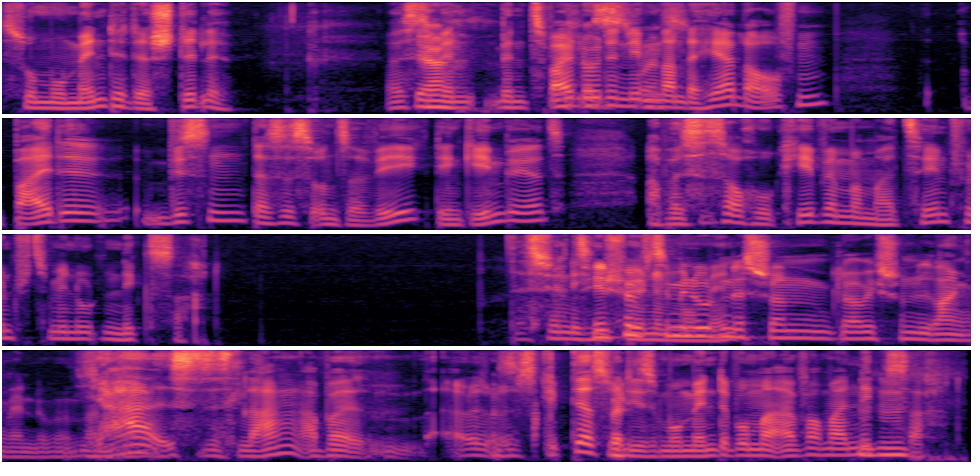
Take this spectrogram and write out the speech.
so Momente der Stille. Weißt Ja, du, wenn, wenn zwei weiß, Leute nebeneinander herlaufen, beide wissen, das ist unser Weg, den gehen wir jetzt, aber es ist auch okay, wenn man mal 10, 15 Minuten nichts sagt. Das finde ich 10, einen schönen 15 Minuten Moment. ist schon, glaube ich, schon lang, wenn du Ja, es ist lang, aber Also, es gibt ja so diese Momente, wo man einfach mal nichts Mhm. sagt.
